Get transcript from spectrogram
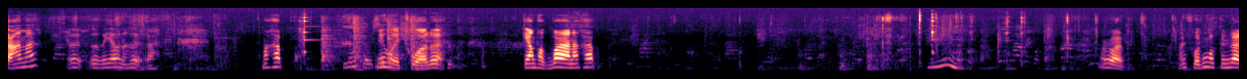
กลางมาเออเออก็เย้าหน่อยเถอะอะมาครับมีหอยถั่วด้วย แกงผักว่านะครับ อืมอร่อย อันฝนก็กินได้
